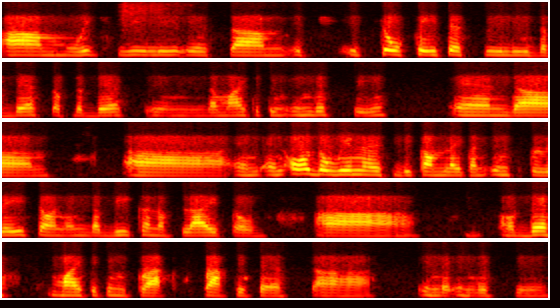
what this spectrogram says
um, which really is um, it it showcases really the best of the best in the marketing industry, and um, uh, and and all the winners become like an inspiration and the beacon of light of uh, of best marketing pra- practices uh, in the industry.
